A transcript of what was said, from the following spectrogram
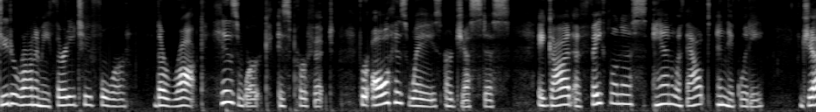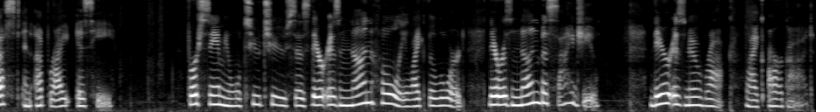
Deuteronomy 32 4 The rock, his work, is perfect, for all his ways are justice, a God of faithfulness and without iniquity. Just and upright is he. 1 Samuel 2 2 says, There is none holy like the Lord, there is none beside you. There is no rock like our God.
